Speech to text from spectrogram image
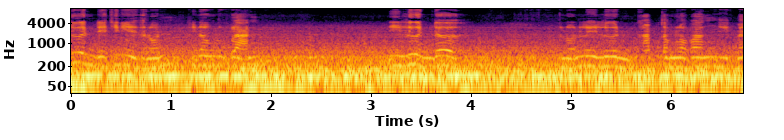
ลื่นเด้ที่นี่ถนนพี่น้องลูกหลานนี่ลื่นเด้อ ถนนลื่นๆครับต้องระวังเห็นไหม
